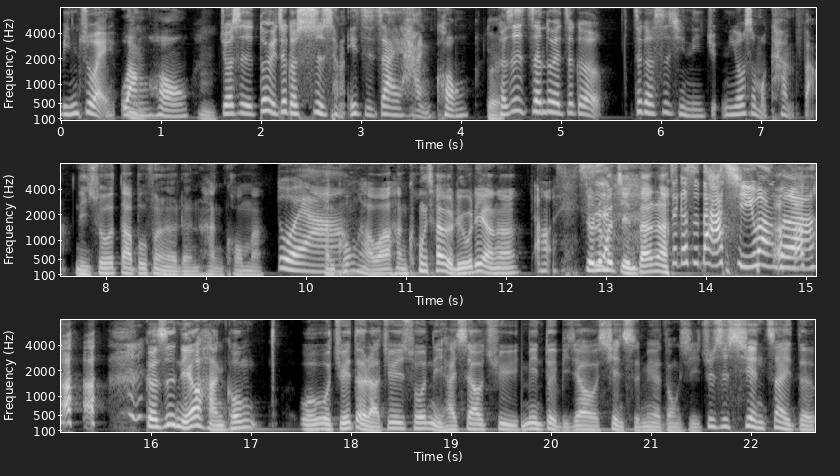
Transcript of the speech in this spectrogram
名嘴网红，嗯，嗯就是对于这个市场一直在喊空，对。可是针对这个这个事情，你觉你有什么看法？你说大部分的人喊空吗？对啊，喊空好啊，喊空才有流量啊，哦，就那么简单啊。这个是大家期望的啊。可是你要喊空。我我觉得啦，就是说你还是要去面对比较现实面的东西。就是现在的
